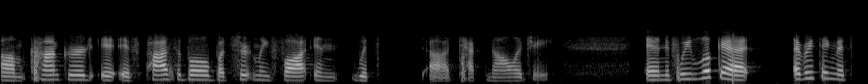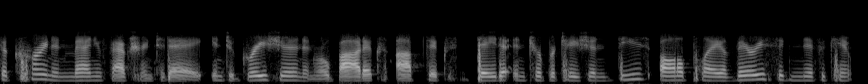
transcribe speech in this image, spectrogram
um, conquered if possible, but certainly fought in with uh, technology. And if we look at everything that's occurring in manufacturing today, integration and robotics, optics, data interpretation, these all play a very significant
